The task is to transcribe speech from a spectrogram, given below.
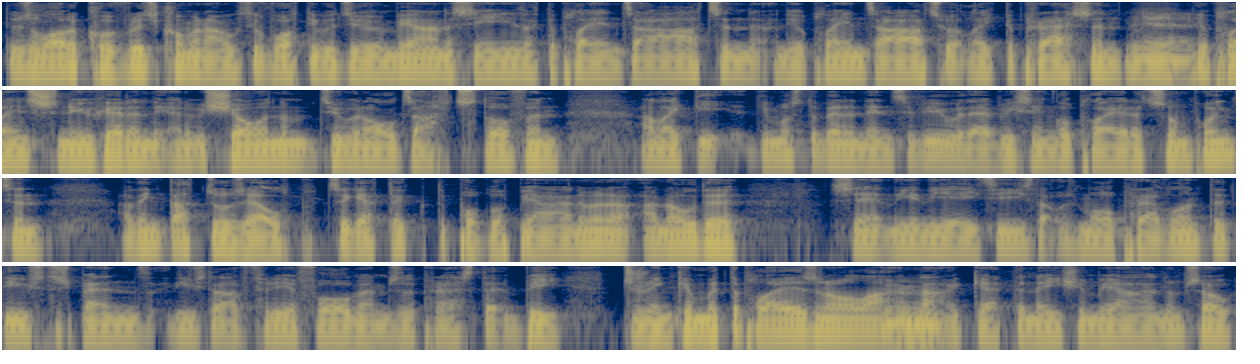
There was a lot of coverage coming out of what they were doing behind the scenes, like they're playing darts and, and they were playing darts with like the press and yeah, you're playing snooker and, and it was showing them doing all daft stuff and, and like the, there must have been an interview with every single player at some point and I think that does help to get the, the public behind them and I, I know that certainly in the 80s that was more prevalent that they used to spend they used to have three or four members of the press that would be drinking with the players and all that and Mm. that would get the nation behind them so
